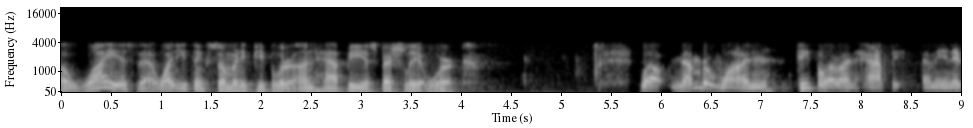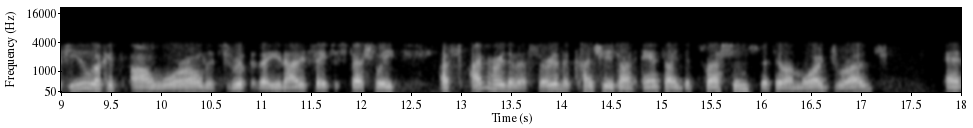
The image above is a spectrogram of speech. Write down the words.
Uh, why is that? Why do you think so many people are unhappy, especially at work? Well, number one, people are unhappy. I mean, if you look at our world, it's the United States especially. I've heard that a third of the country is on antidepressants, that there are more drugs and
